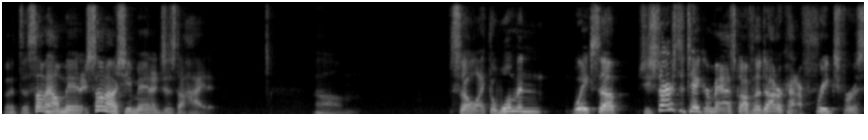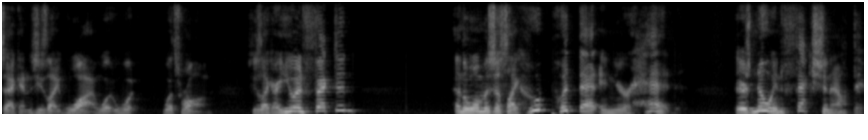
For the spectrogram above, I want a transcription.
but uh, somehow manage somehow she manages to hide it. Um, so like the woman wakes up, she starts to take her mask off, and the daughter kind of freaks for a second, and she's like, "Why? What? What? What's wrong?" She's like, "Are you infected?" And the woman's just like, "Who put that in your head? There's no infection out there."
